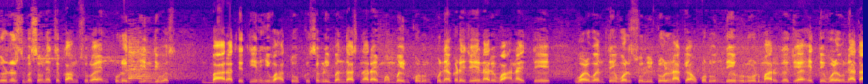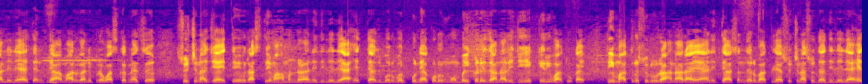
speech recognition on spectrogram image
गडर्स बसवण्याचं काम सुरू आहे आणि पुढील तीन दिवस बारा ते तीन ही वाहतूक सगळी बंद असणार आहे. मुंबईकडून पुण्याकडे जे येणारे वाहन आहेत ते वळवण ते वर्सोली टोलनाक्याकडून देहू रोड मार्ग जे आहेत ते वळवण्यात आलेले आहेत आणि त्या मार्गाने प्रवास करण्याचं सूचना जी आहेत ते रस्ते महामंडळाने दिलेले आहेत त्याचबरोबर पुण्याकडून मुंबईकडे जाणारी जी एकेरी वाहतूक आहे ती मात्र सुरू राहणार आहे आणि त्या संदर्भातल्या सूचना सुद्धा दिलेल्या आहेत.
